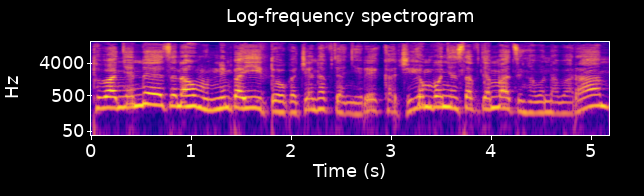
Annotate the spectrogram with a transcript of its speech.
tubanye neza naho umuntu nimba yidoga je ntavyanyereka je iyo mbonye nsavye amazi nkabona barama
